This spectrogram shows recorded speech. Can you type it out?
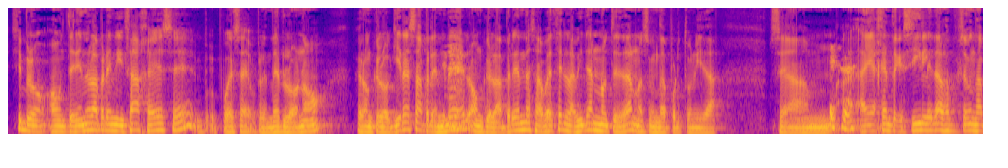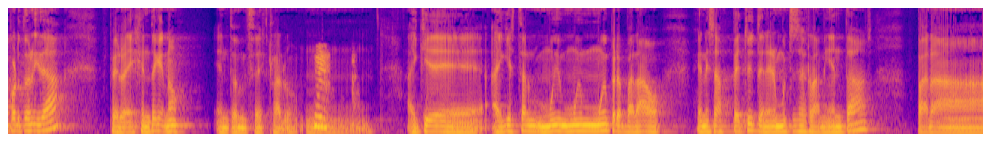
Sí, pero aun teniendo el aprendizaje ese, puedes aprenderlo o no, pero aunque lo quieras aprender, aunque lo aprendas, a veces la vida no te da una segunda oportunidad. O sea, mm, hay gente que sí le da la segunda oportunidad, pero hay gente que no. Entonces, claro, mm, hay, que, hay que estar muy, muy, muy preparado en ese aspecto y tener muchas herramientas para,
